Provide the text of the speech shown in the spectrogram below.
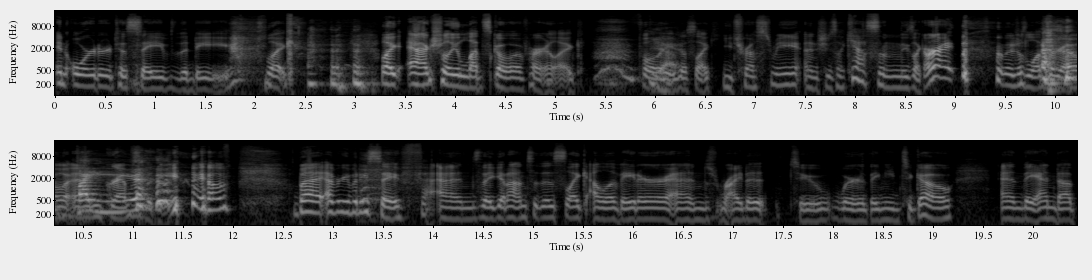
in order to save the d. Like like actually lets go of her like fully Yeah. just like you trust me? And she's like yes. And he's like all right. And they just let her go and grabs the d. Yeah. but everybody's safe and they get onto this like elevator and ride it to where they need to go and they end up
